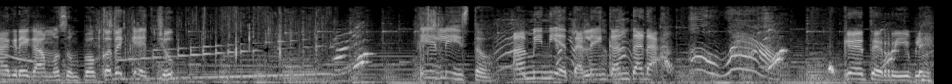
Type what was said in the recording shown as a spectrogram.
Agregamos un poco de ketchup. Y listo. A mi nieta le encantará. ¡Qué terrible!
